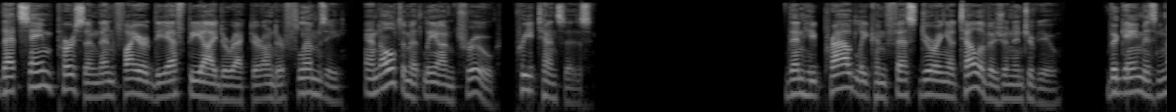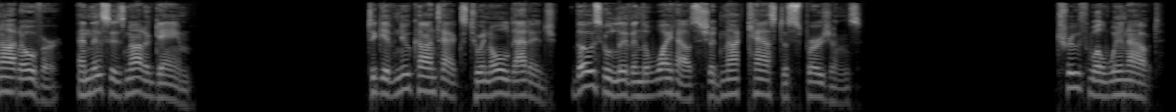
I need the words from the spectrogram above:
That same person then fired the FBI director under flimsy and ultimately untrue pretenses. Then he proudly confessed during a television interview. The game is not over, and this is not a game. To give new context to an old adage, those who live in the White House should not cast aspersions truth will win out.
